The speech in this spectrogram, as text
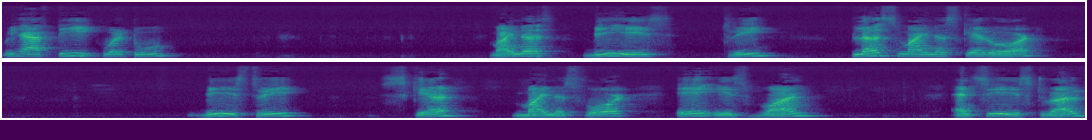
we have t equal to minus b is 3 plus minus square root b is 3 square minus 4 a is 1 and c is 12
